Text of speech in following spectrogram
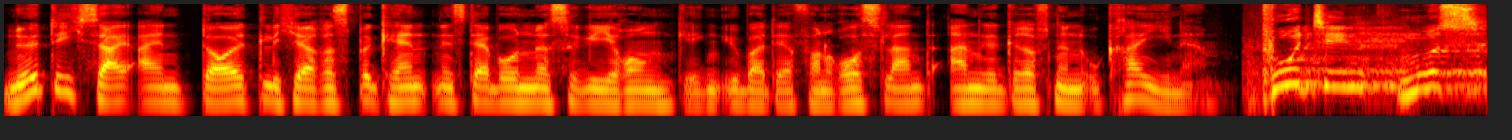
Nötig sei ein deutlicheres Bekenntnis der Bundesregierung gegenüber der von Russland angegriffenen Ukraine. Putin muss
